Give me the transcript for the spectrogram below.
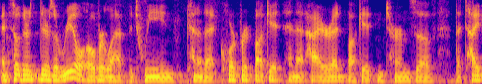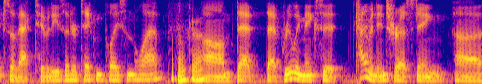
and so there's there's a real overlap between kind of that corporate bucket and that higher ed bucket in terms of the types of activities that are taking place in the lab. Okay. Um, that that really makes it kind of an interesting uh,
